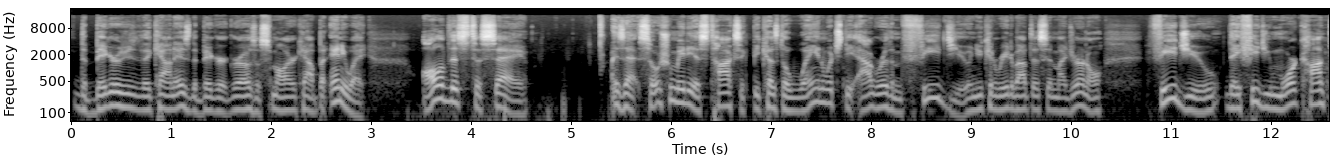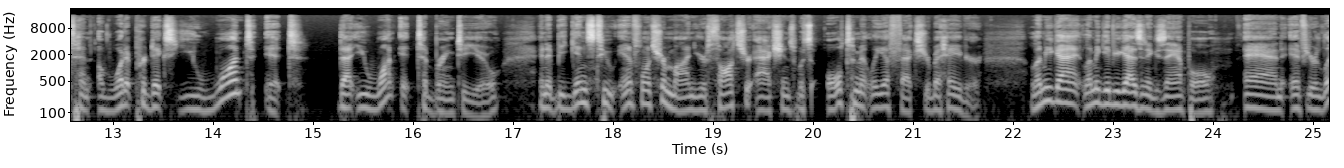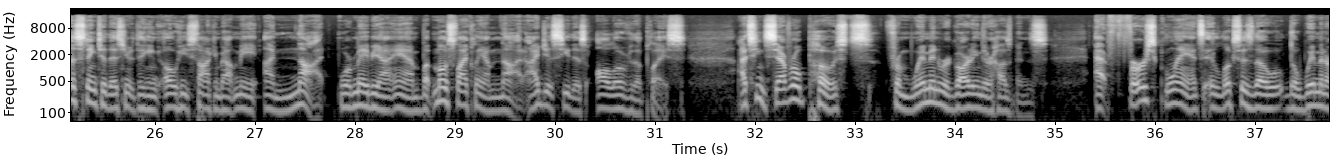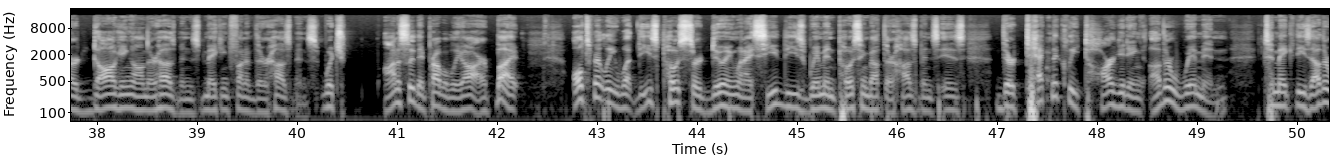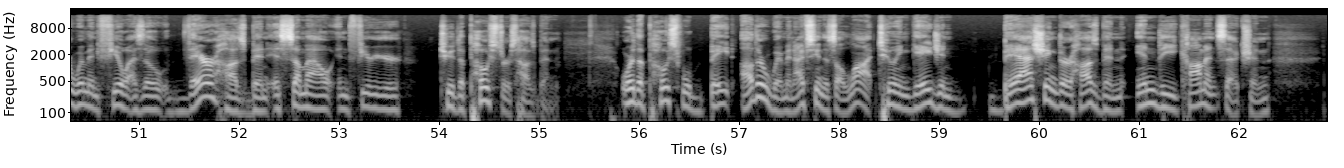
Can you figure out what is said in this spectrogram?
the bigger the account is, the bigger it grows. A smaller account, but anyway, all of this to say is that social media is toxic because the way in which the algorithm feeds you, and you can read about this in my journal, feeds you, they feed you more content of what it predicts you want it that you want it to bring to you and it begins to influence your mind your thoughts your actions which ultimately affects your behavior. Let me guys, let me give you guys an example and if you're listening to this and you're thinking oh he's talking about me i'm not or maybe i am but most likely i'm not. I just see this all over the place. I've seen several posts from women regarding their husbands. At first glance, it looks as though the women are dogging on their husbands, making fun of their husbands, which honestly they probably are. But ultimately, what these posts are doing when I see these women posting about their husbands is they're technically targeting other women to make these other women feel as though their husband is somehow inferior to the poster's husband. Or the post will bait other women, I've seen this a lot, to engage in bashing their husband in the comment section,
